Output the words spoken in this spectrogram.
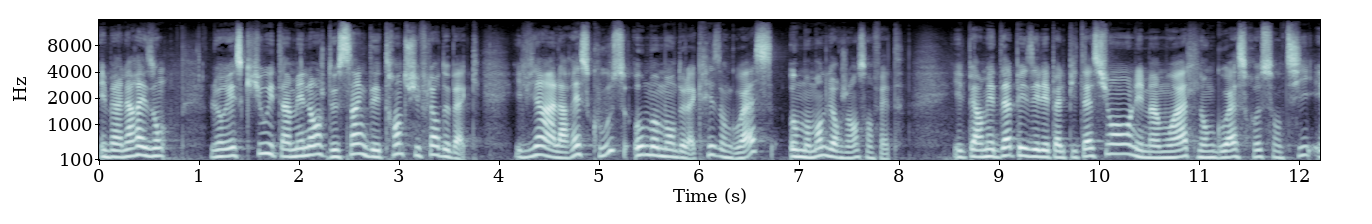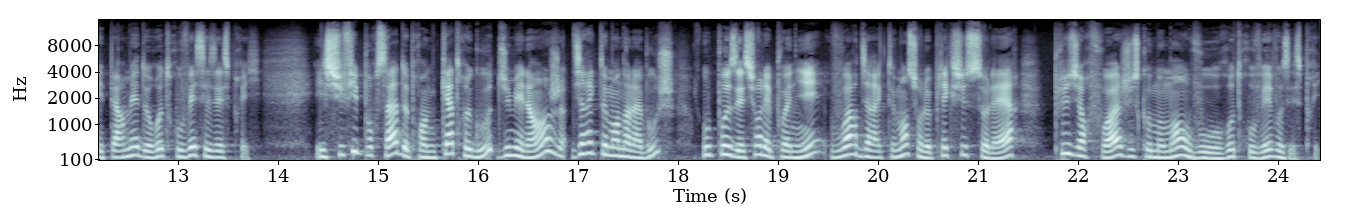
Eh bien, elle a raison. Le rescue est un mélange de 5 des 38 fleurs de bac. Il vient à la rescousse au moment de la crise d'angoisse, au moment de l'urgence en fait. Il permet d'apaiser les palpitations, les mains moites, l'angoisse ressentie et permet de retrouver ses esprits. Il suffit pour ça de prendre 4 gouttes du mélange directement dans la bouche ou poser sur les poignets, voire directement sur le plexus solaire, plusieurs fois jusqu'au moment où vous retrouvez vos esprits.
